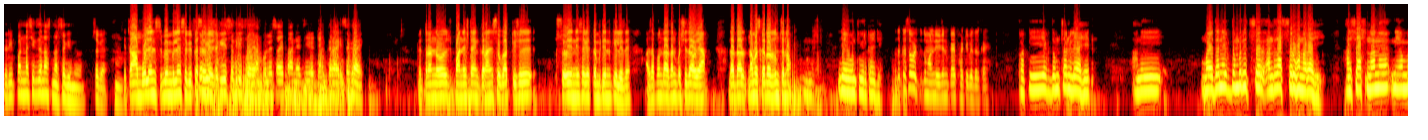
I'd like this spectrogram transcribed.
तरी पन्नास एक जण असणार सगळे मिळून. सगळे? हम्म. इथं अँब्युलन्स बिम्ब्युलन्स सगळे कसं सगळी नियोजन? सगळी सगळी सोय अँब्युलन्स आहे पाण्याचे टँकर आहे सगळं आहे. मित्रांनो पाण्याचे टँकर आणि सगळं अतिशय सोयीने सगळे कमिटीने केलेलं आहे. आज आपण दादांपाशी जाऊया. दादा नमस्कार दादा तुमचं नाव? जयवंत वीर कायदे आता कसं वाटतं तुम्हाला नियोजन? काय फाटीबद्दल काय? फाटी एकदम चांगले आहेत. आणि मैदान एकदम रितसर आणि रातसर होणार आहे. आणि शासनानं नियम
